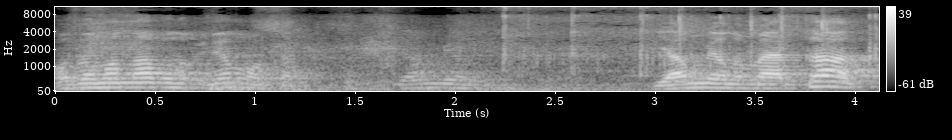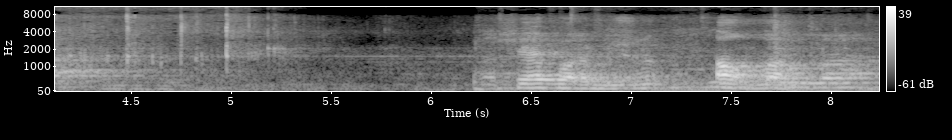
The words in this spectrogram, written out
O zaman ne yapalım biliyor musun sen? Yanmayalım. Yanmayalım Mertan. Şey yapalım bir şunu. Allah. Allah.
